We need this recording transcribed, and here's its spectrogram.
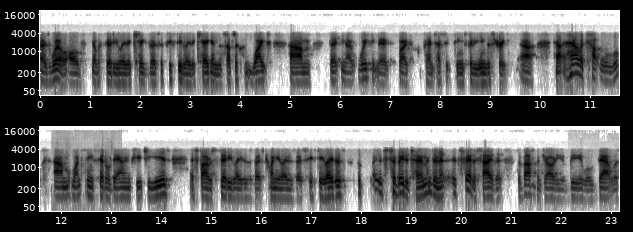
as well of you know, a 30 litre keg versus a 50 litre keg and the subsequent weight. Um, that you know, we think they're both fantastic things for the industry. Uh, how, how the cut will look um, once things settle down in future years, as far as 30 litres versus 20 litres versus 50 litres, it's to be determined, and it, it's fair to say that the vast majority of beer will doubtless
